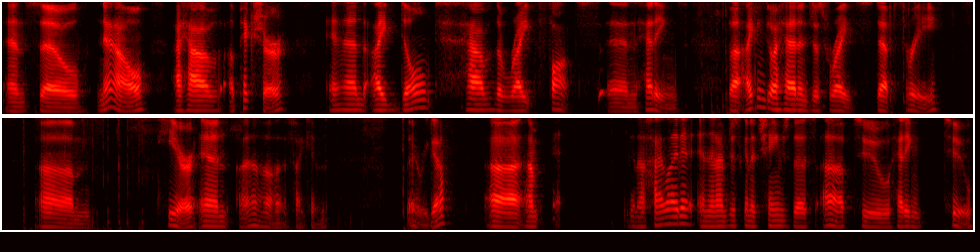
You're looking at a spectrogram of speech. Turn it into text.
And so now I have a picture and I don't have the right fonts and headings, but I can go ahead and just write step three um, here. And uh, if I can There we go. Uh, I'm to highlight it and then I'm just to change this up to heading 2.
